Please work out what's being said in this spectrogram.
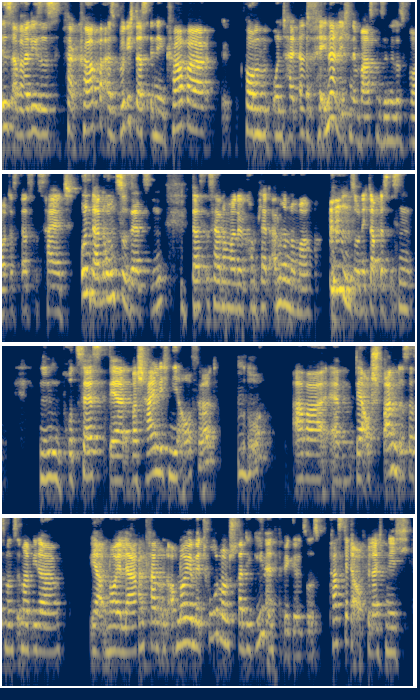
ist aber dieses Verkörper, also wirklich das in den Körper kommen und halt, also verinnerlichen im wahrsten Sinne des Wortes, das ist halt, und dann umzusetzen, das ist ja nochmal eine komplett andere Nummer. so, und ich glaube, das ist ein, ein Prozess, der wahrscheinlich nie aufhört. Mhm. So aber ähm, der auch spannend ist, dass man es immer wieder ja neu lernen kann und auch neue Methoden und Strategien entwickelt. So, es passt ja auch vielleicht nicht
